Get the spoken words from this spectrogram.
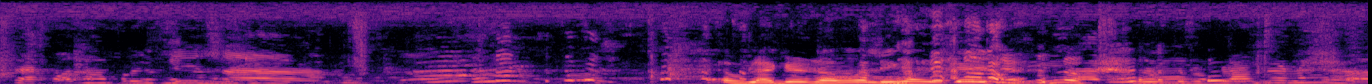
Sa ng prinsesa. Ang vlogger na mo lingaw kay siya. Vlogger, vlogger naman ba?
